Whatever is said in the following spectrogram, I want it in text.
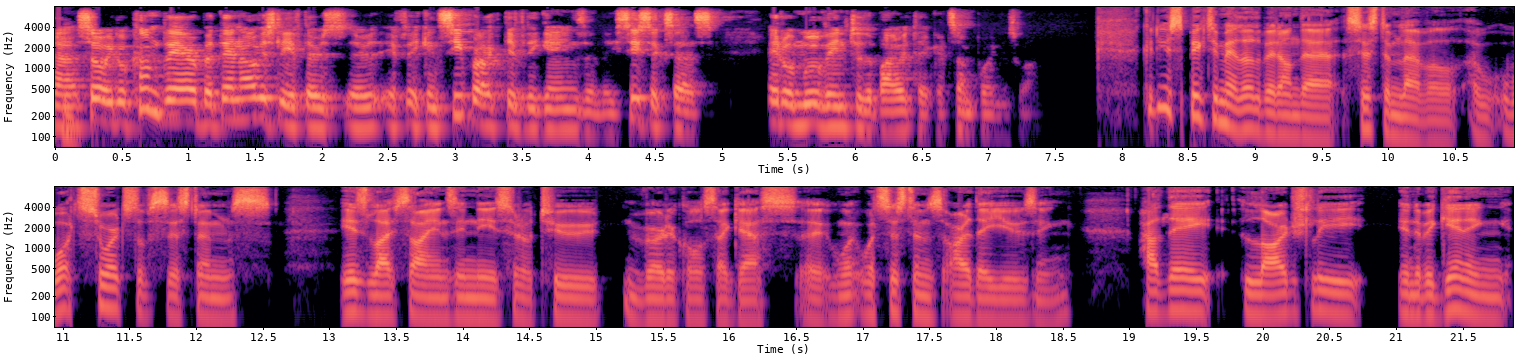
Uh, hmm. so it'll come there, but then obviously if there's if they can see productivity gains and they see success, it'll move into the biotech at some point as well. Could you speak to me a little bit on the system level? Uh, what sorts of systems is life science in these sort of two verticals? I guess uh, what, what systems are they using? Have they largely in the beginning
